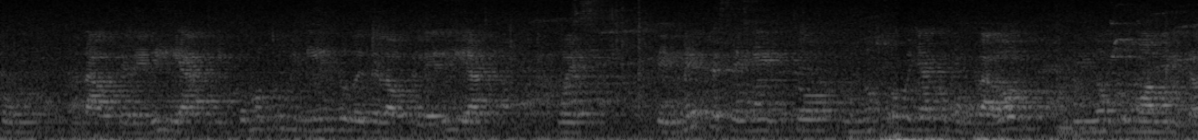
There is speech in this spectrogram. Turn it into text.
con la hotelería y cómo tú viniendo desde la hotelería, pues te metes en esto no solo ya como jugador, sino como administrador.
